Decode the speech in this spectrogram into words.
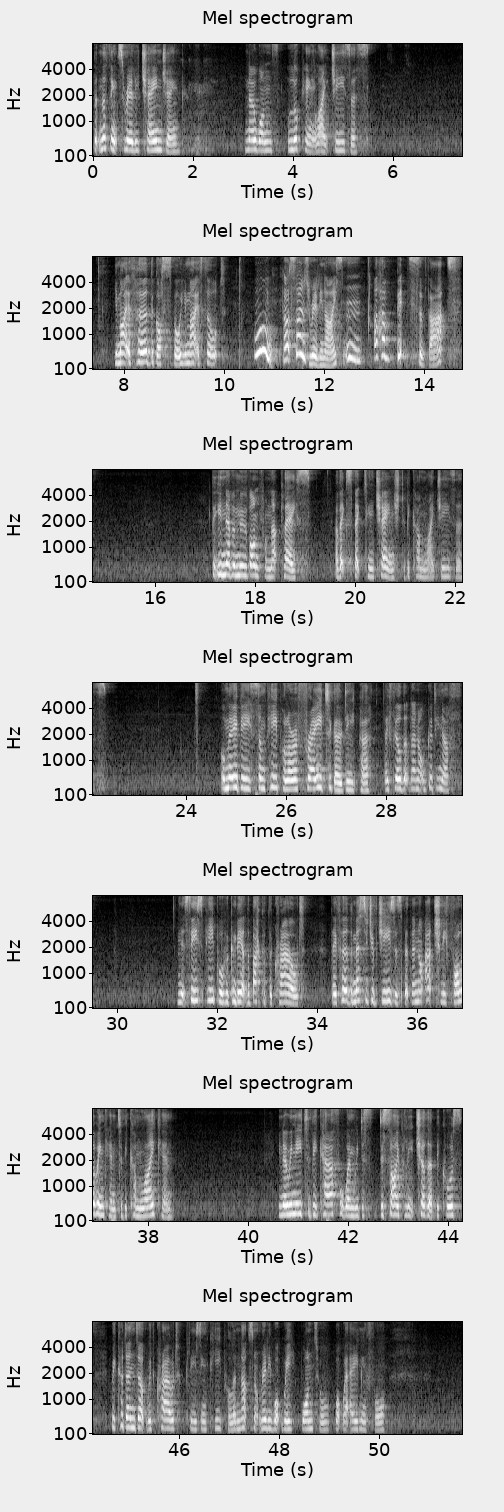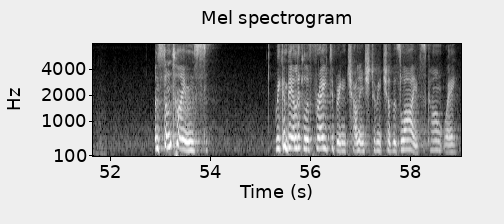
But nothing's really changing. No one's looking like Jesus. You might have heard the gospel, you might have thought, ooh, that sounds really nice. Mm, I'll have bits of that. But you never move on from that place of expecting change to become like Jesus. Or maybe some people are afraid to go deeper. They feel that they're not good enough. And it's these people who can be at the back of the crowd They've heard the message of Jesus, but they're not actually following him to become like him. You know, we need to be careful when we dis- disciple each other because we could end up with crowd pleasing people, and that's not really what we want or what we're aiming for. And sometimes we can be a little afraid to bring challenge to each other's lives, can't we?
